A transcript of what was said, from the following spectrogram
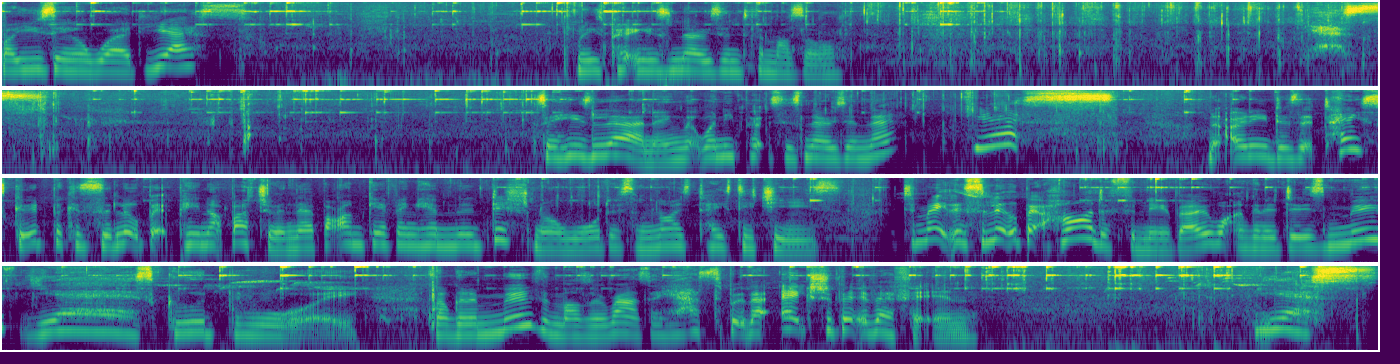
by using a word yes when he's putting his nose into the muzzle. So he's learning that when he puts his nose in there, yes, not only does it taste good because there's a little bit of peanut butter in there, but I'm giving him an additional award of some nice tasty cheese. To make this a little bit harder for Nubo, what I'm going to do is move, yes, good boy. So I'm going to move the muzzle around so he has to put that extra bit of effort in. Yes.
